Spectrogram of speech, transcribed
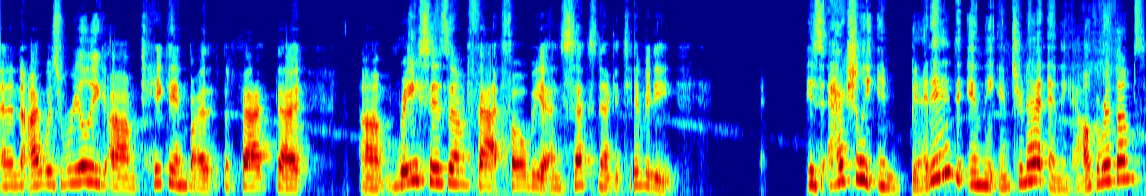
and I was really um, taken by the fact that um, racism, fat phobia, and sex negativity is actually embedded in the internet and the algorithms.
